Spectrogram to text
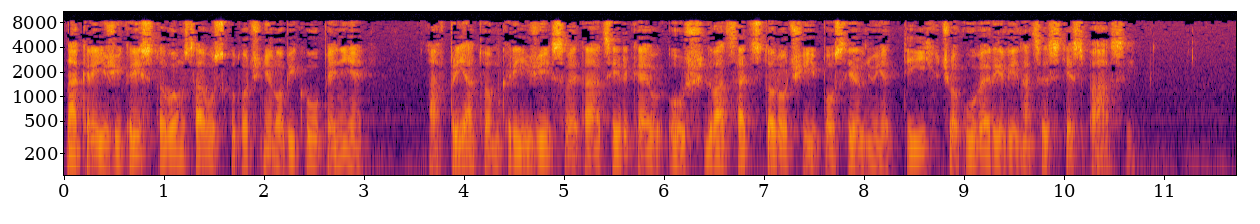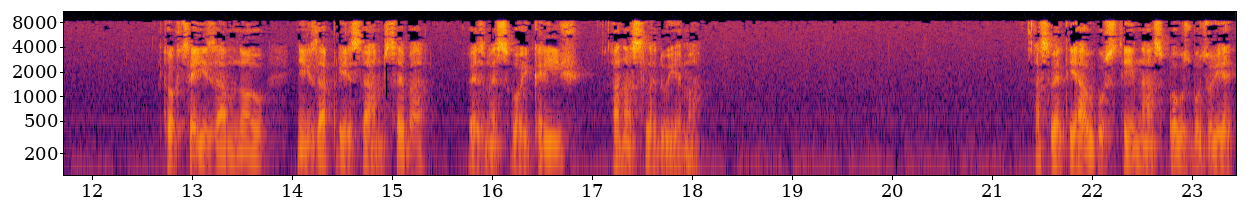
Na kríži Kristovom sa uskutočnilo vykúpenie a v prijatom kríži Svetá Církev už 20 storočí posilňuje tých, čo uverili na ceste spásy. Kto chce ísť za mnou, nech zaprie sám seba, vezme svoj kríž a nasleduje ma. A svätý Augustín nás povzbudzuje,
